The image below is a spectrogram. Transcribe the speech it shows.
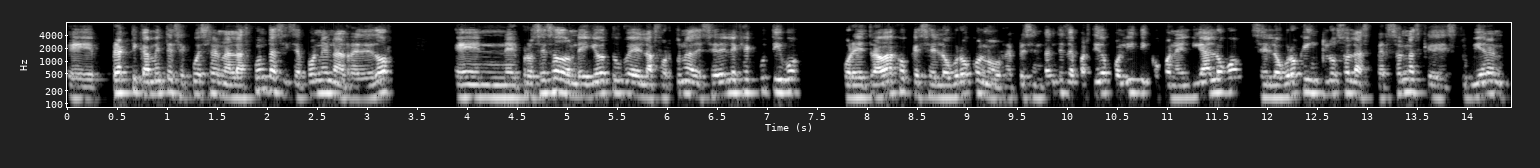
eh, prácticamente secuestran a las juntas y se ponen alrededor. En el proceso donde yo tuve la fortuna de ser el ejecutivo, por el trabajo que se logró con los representantes del partido político, con el diálogo, se logró que incluso las personas que estuvieran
